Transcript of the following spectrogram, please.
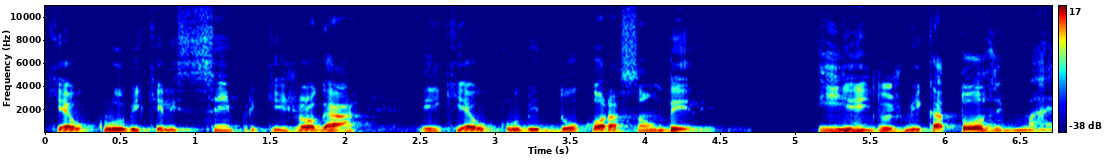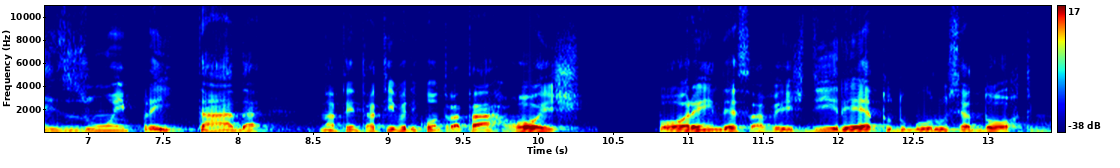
que é o clube que ele sempre quis jogar e que é o clube do coração dele. E em 2014, mais uma empreitada na tentativa de contratar Royce, porém dessa vez direto do Borussia Dortmund.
